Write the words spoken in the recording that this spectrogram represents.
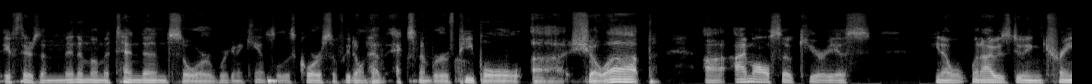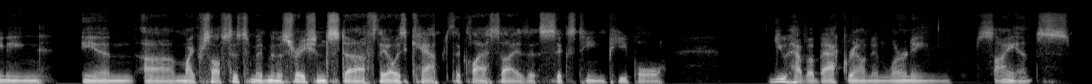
if there's a minimum attendance or we're going to cancel this course if we don't have X number of people uh, show up. Uh, I'm also curious, you know, when I was doing training in uh, Microsoft System Administration stuff, they always capped the class size at 16 people. You have a background in learning science.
